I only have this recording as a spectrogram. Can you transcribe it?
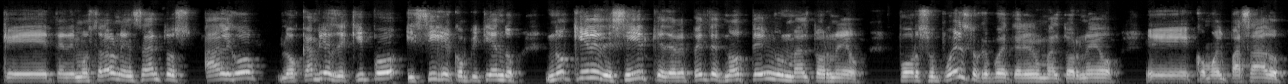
que te demostraron en Santos algo, lo cambias de equipo y sigue compitiendo. No quiere decir que de repente no tenga un mal torneo. Por supuesto que puede tener un mal torneo eh, como el pasado,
